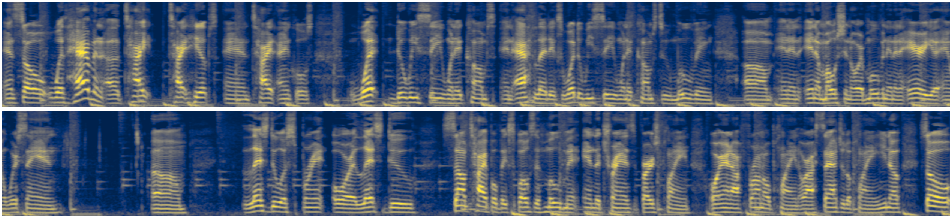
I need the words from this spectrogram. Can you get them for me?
and so with having a tight tight hips and tight ankles, what do we see when it comes in athletics? What do we see when it comes to moving um, in an in a motion or moving in an area? And we're saying, um, let's do a sprint or let's do some type of explosive movement in the transverse plane or in our frontal plane or our sagittal plane you know so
